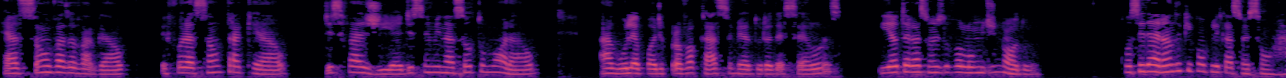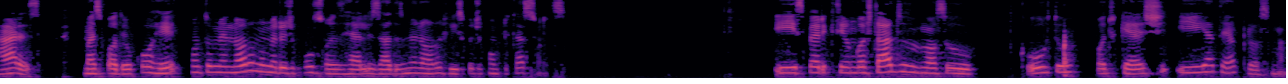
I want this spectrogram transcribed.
reação vasovagal, perfuração traqueal, disfagia, disseminação tumoral. A agulha pode provocar semeadura das células e alterações do volume de nódulo. Considerando que complicações são raras, mas podem ocorrer, quanto menor o número de punções realizadas, menor o risco de complicações. E espero que tenham gostado do nosso curto podcast e até a próxima.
